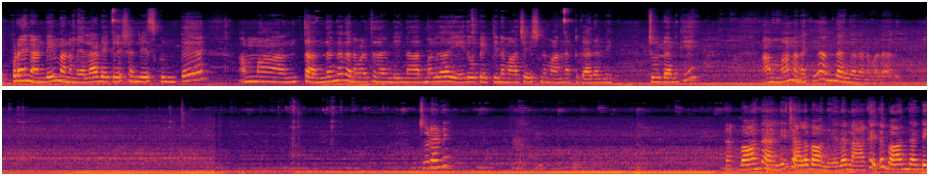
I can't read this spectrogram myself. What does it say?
ఎప్పుడైనా అండి మనం ఎలా డెకరేషన్ చేసుకుంటే అమ్మ అంత అందంగా కనబడుతుందండి. నార్మల్గా ఏదో పెట్టినమా చేసినమా అన్నట్టు కాదండి. చూడ్డానికి అమ్మ మనకి అందంగా కనబడాలి. చూడండి. బాగుందా అండి? చాలా బాగుంది కదా? నాకైతే బాగుందండి.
